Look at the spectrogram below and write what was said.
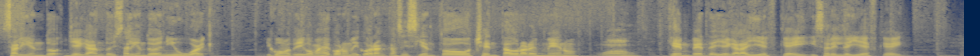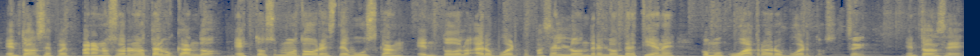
saliendo, llegando y saliendo de Newark. Y cuando te digo más económico, eran casi 180 dólares menos Wow. que en vez de llegar a JFK y salir de JFK. Entonces, pues para nosotros no estar buscando estos motores, te buscan en todos los aeropuertos. Pasa en Londres. Londres tiene como cuatro aeropuertos. Sí. Entonces,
